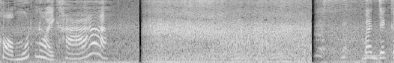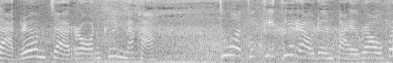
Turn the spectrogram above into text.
ขอมุดหน่อยค่ะ บรรยากาศเริ่มจะร้อนขึ้นนะคะ ทั่วทุกทิศที่เราเดินไปเราก็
